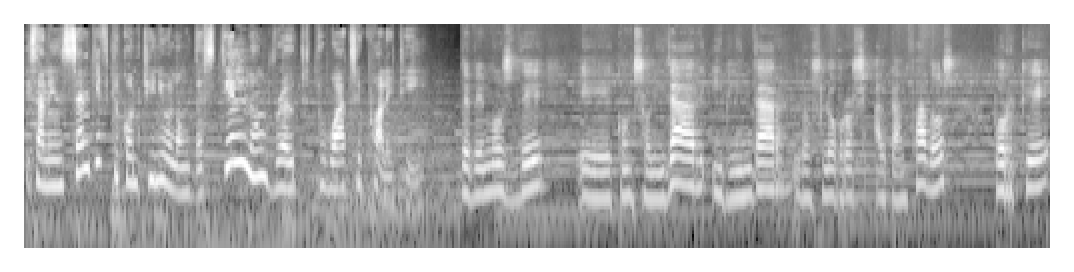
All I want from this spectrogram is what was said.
is an incentive to continue along the still long road towards equality. Debemos de eh, consolidar y blindar los logros alcanzados porque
